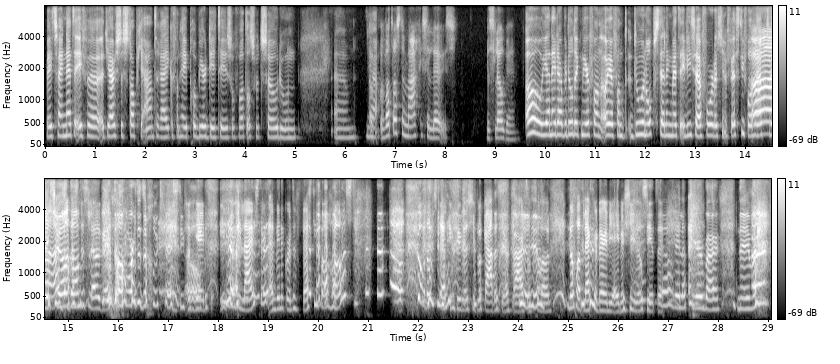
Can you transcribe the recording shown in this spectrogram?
weet zij net even het juiste stapje aan te reiken van, hey, probeer dit eens, of wat als we het zo doen. Ehm, ja. Wat was de magische leus? De slogan. Oh, ja, nee, daar bedoelde ik meer van, oh ja, van doe een opstelling met Elisa voordat je een festival hebt, Ah, weet je wel, dat dan, is de slogan. dan wordt het een goed Oké, festival. dus iedereen die luistert en binnenkort een festival host, kom een opstelling doen als je blokkades ervaart of gewoon nog wat lekkerder in die energie wil zitten. Heel relateerbaar. Nee, maar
